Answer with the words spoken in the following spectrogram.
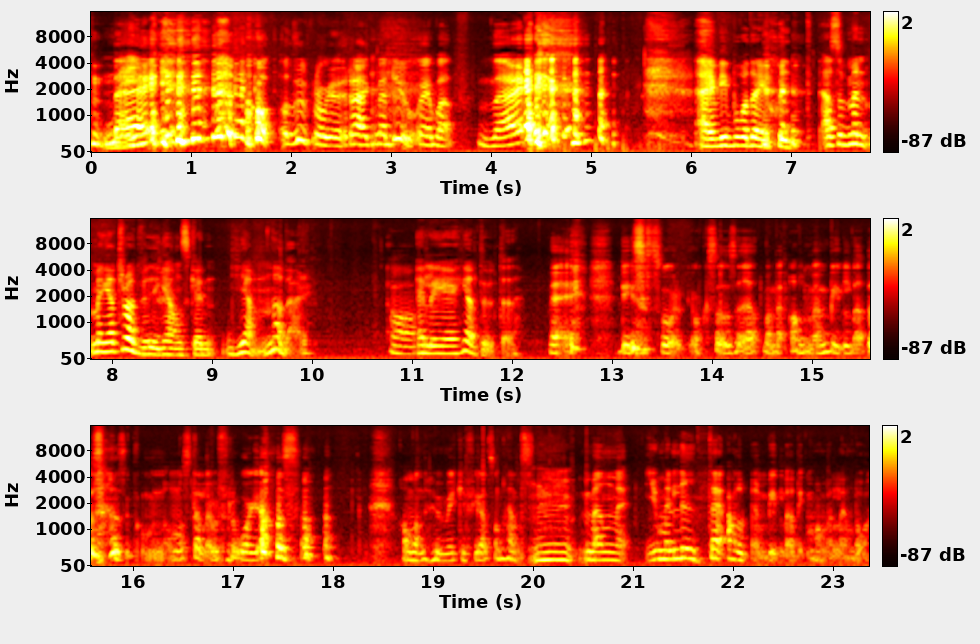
Nej. och, och så frågade du, räknar du? Och jag bara, nej. Nej vi båda är skit. Alltså, men, men jag tror att vi är ganska jämna där. Ja, Eller är jag helt ute? nej. Det är så svårt också att säga att man är allmänbildad och sen så kommer någon och ställer en fråga och så. har man hur mycket fel som helst. Mm, Men, jo, men lite allmänbildad är man väl ändå.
